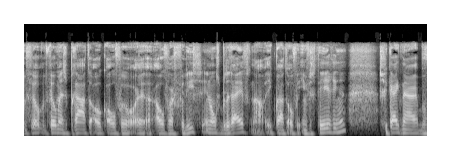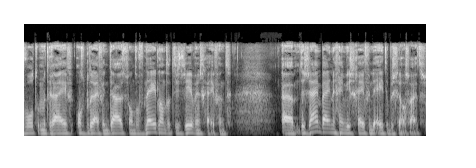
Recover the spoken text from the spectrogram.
Veel, veel mensen praten ook over, eh, over verlies in ons bedrijf. Nou, ik praat over investeringen. Als je kijkt naar bijvoorbeeld een bedrijf, ons bedrijf in Duitsland of Nederland, dat is zeer winstgevend. Uh, er zijn bijna geen winstgevende etenbestelsites.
